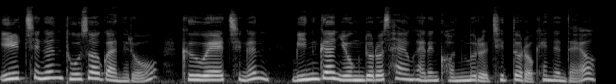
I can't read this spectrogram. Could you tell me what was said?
1층은 도서관으로 그 외의 층은 민간 용도로 사용하는 건물을 짓도록 했는데요.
